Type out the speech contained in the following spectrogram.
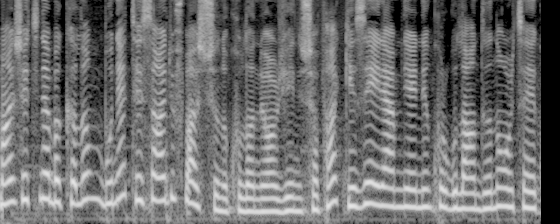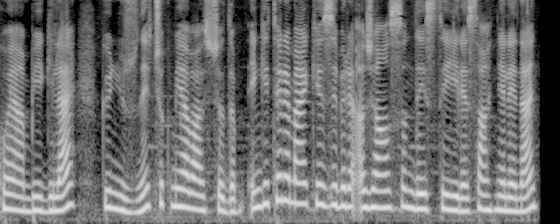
Manşetine bakalım bu ne tesadüf başlığını kullanıyor Yeni Şafak. Gezi eylemlerinin kurgulandığını ortaya koyan bilgiler gün yüzüne çıkmaya başladı. İngiltere merkezli bir ajansın desteğiyle sahnelenen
